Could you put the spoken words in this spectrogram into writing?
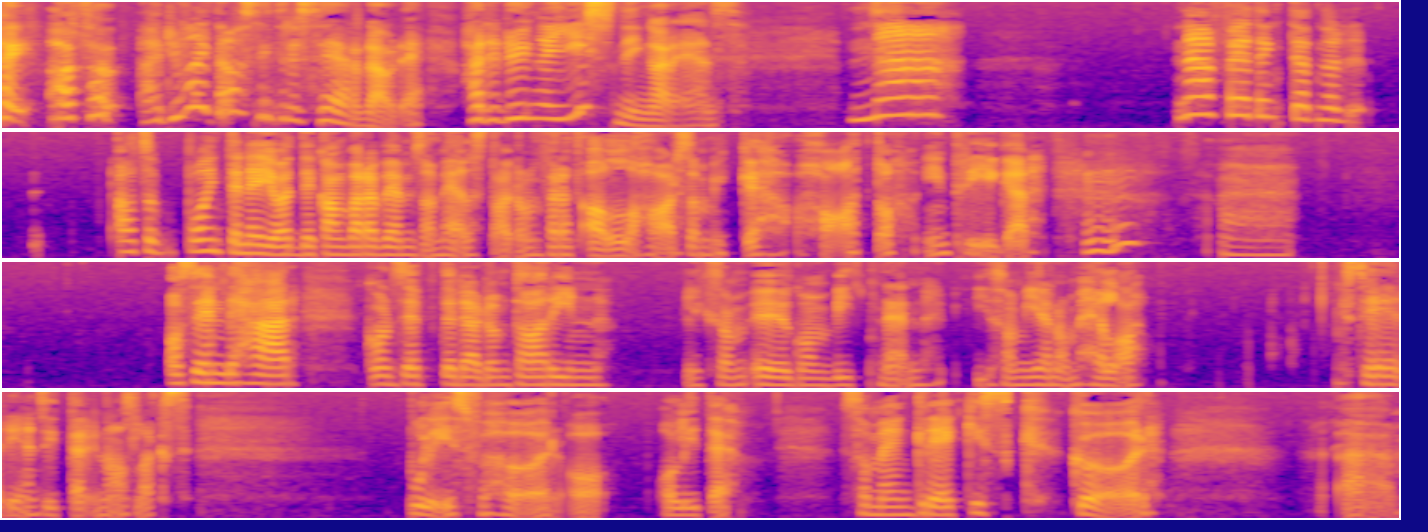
Aj, alltså, du var inte alls intresserad av det. Hade du inga gissningar ens? Nej. Nej, för jag tänkte att när, alltså poängen är ju att det kan vara vem som helst av dem för att alla har så mycket hat och intriger. Mm. Och sen det här konceptet där de tar in liksom ögonvittnen som genom hela serien sitter i någon slags polisförhör och, och lite som en grekisk kör äh,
